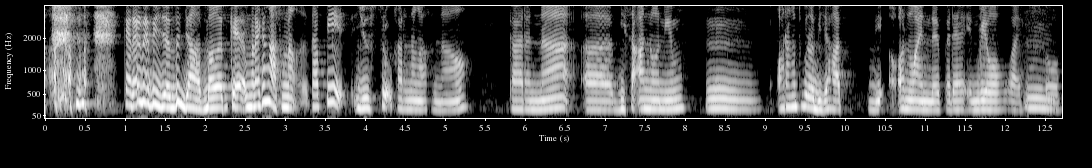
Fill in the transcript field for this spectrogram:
kadang netizen tuh jahat banget kayak mereka nggak kenal. Tapi justru karena nggak kenal, karena uh, bisa anonim, hmm, orang tuh lebih jahat di online daripada in real life. Hmm. So,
